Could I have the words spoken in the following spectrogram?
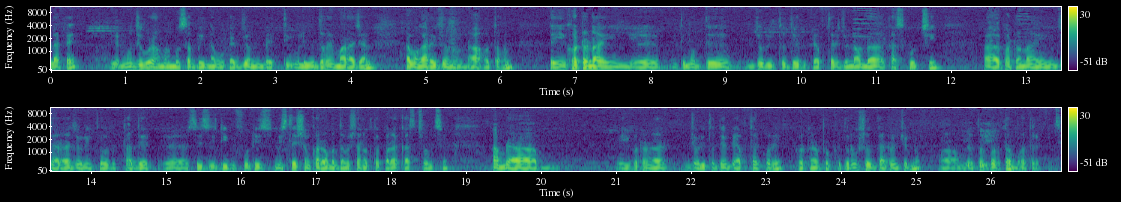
এলাকায় মুজিবুর রহমান মুসাব্বির নামক একজন ব্যক্তি গুলিবিদ্ধ হয়ে মারা যান এবং আরেকজন আহত হন। এই ঘটনায় ইতিমধ্যে জড়িতদের গ্রেফতারের জন্য আমরা কাজ করছি। ঘটনায় যারা জড়িত তাদের সিসিটিভি ফুটেজ বিশ্লেষণ করার মাধ্যমে শনাক্ত করার কাজ চলছে আমরা এই ঘটনার জড়িতদের গ্রেফতার করে ঘটনার প্রকৃত রহস্য উদ্ঘাটনের জন্য আমরা তৎপরতা অব্যাহত রেখেছি.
